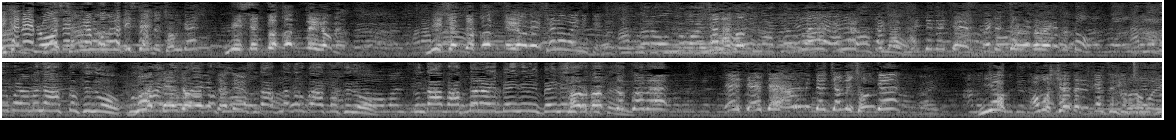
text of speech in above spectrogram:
এখানে রোদের নিরাপত্তা সঙ্গে নিষিদ্ধ করতেই হবে। নিষিদ্ধ করতেই হবে সেনাবাহিনীকে। আপনাদের উপর আমাদের আস্থা ছিল। শুধু আপনাদের উপর আস্থা ছিল। কিন্তু আপ- আপনারা এই বেইনেমি বেইনেমি এই যে এই যে আর্মিতে জাতিসংঘে নিয়োগ অবশ্যই এদের ক্যান্সেল করতে হবে।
